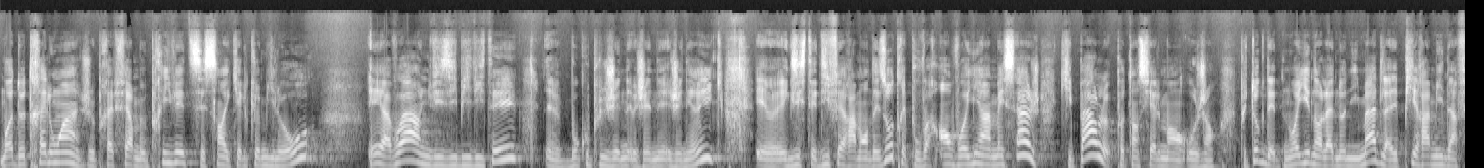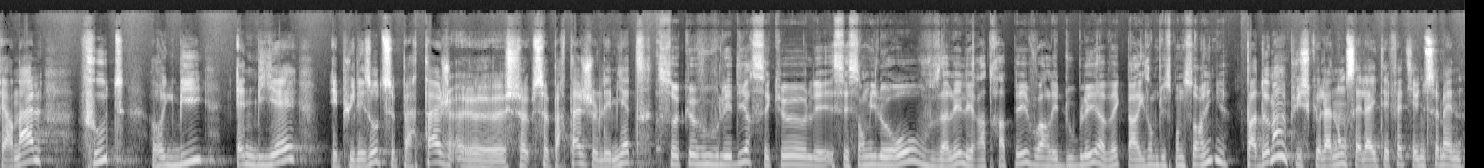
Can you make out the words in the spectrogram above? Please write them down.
Moi, de très loin, je préfère me priver de ces 100 et quelques mille euros et avoir une visibilité euh, beaucoup plus générique, et euh, exister différemment des autres et pouvoir envoyer un message qui parle potentiellement aux gens, plutôt que d'être noyé dans l'anonymat de la pyramide infernale, foot, rugby, NBA, et puis les autres se partagent, euh, se, partagent les miettes. Ce que vous voulez dire, c'est que les, ces 100 000 euros, vous allez les rattraper, voire les doubler avec, par exemple, du sponsoring? Pas demain, puisque l'annonce, elle a été faite il y a une semaine.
